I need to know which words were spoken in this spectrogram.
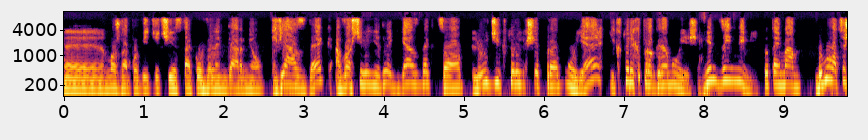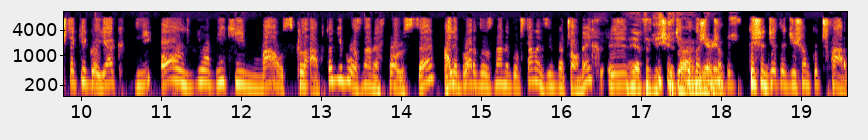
e, można powiedzieć jest taką wylęgarnią gwiazdek, a właściwie nie tyle gwiazdek, co ludzi, których się promuje i których programuje się. Między innymi, tutaj mam, było coś takiego jak The All New Mickey Mouse Club. To nie było znane w Polsce, ale bardzo znane było w Stanach Zjednoczonych. E, ja to gdzieś czytałem 1984,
